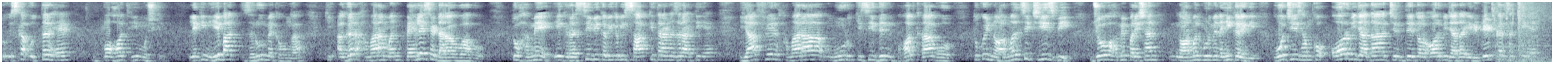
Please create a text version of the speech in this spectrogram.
तो इसका उत्तर है बहुत ही मुश्किल। लेकिन ये बात ज़रूर मैं कहूँगा कि अगर हमारा मन पहले से डरा हुआ हो तो हमें एक रस्सी भी कभी कभी सांप की तरह नज़र आती है, या फिर हमारा मूड किसी दिन बहुत खराब हो तो कोई नॉर्मल सी चीज़ भी जो हमें परेशान नॉर्मल मूड में नहीं करेगी, वो चीज़ हमको और भी ज़्यादा चिंतित और और भी ज़्यादा इरिटेट कर सकती है।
